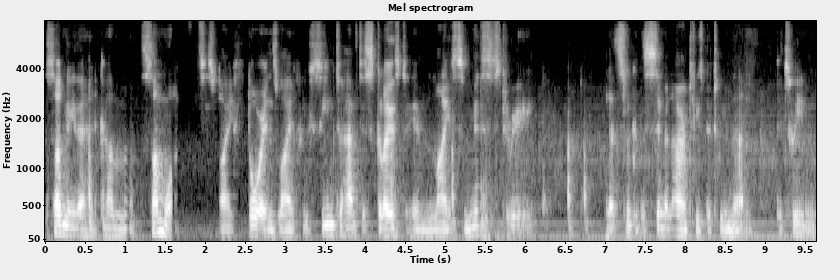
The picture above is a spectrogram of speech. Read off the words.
suddenly there had come someone in his life, Dorian's life, who seemed to have disclosed to him life's mystery. Let's look at the similarities between them, between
